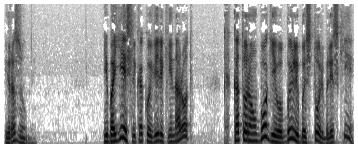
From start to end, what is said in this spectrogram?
и разумный. Ибо если какой великий народ, к которому боги его были бы столь близки,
